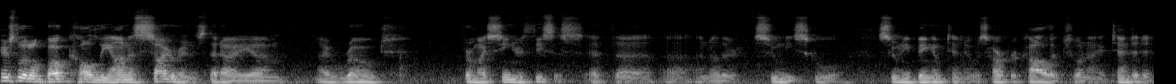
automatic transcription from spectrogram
Here's a little book called Liana's Sirens that I, um, I wrote for my senior thesis at uh, another SUNY school, SUNY Binghamton. It was Harpur College when I attended it.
